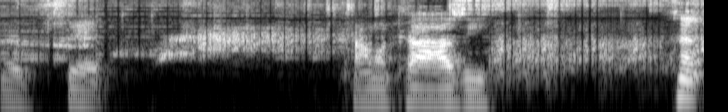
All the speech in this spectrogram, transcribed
Oh shit. Kamikaze.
